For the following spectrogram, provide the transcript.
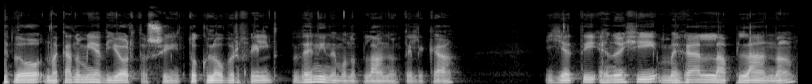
Εδώ να κάνω μια διόρθωση. Το Cloverfield δεν είναι μονοπλάνο τελικά. Γιατί ενώ έχει μεγάλα πλάνα,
